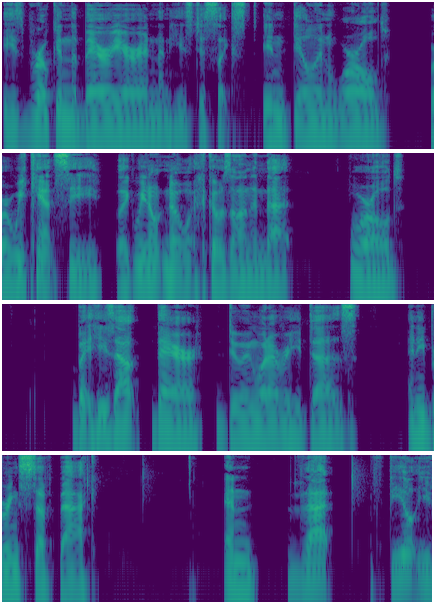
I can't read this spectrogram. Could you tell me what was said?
he's broken the barrier and then he's just like in dylan world where we can't see. Like we don't know what goes on in that world. But he's out there doing whatever he does and he brings stuff back. And that feel you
